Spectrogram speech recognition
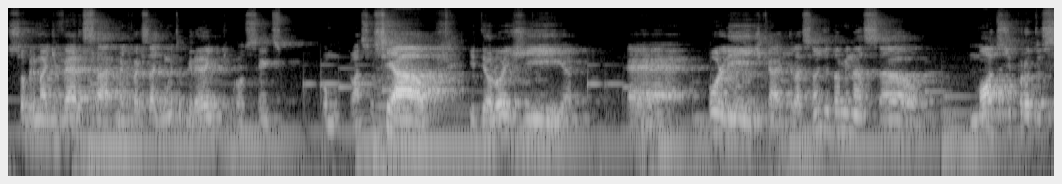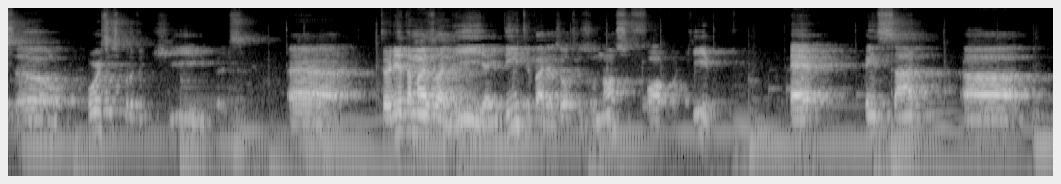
sobre uma, diversa, uma diversidade muito grande de conceitos como classe social, ideologia, é, política, relação de dominação, modos de produção, forças produtivas, é, teoria da mais-valia e dentre várias outras, o nosso foco aqui é pensar, uh,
